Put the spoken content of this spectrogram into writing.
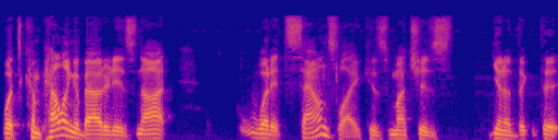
what's compelling about it is not what it sounds like as much as you know the the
